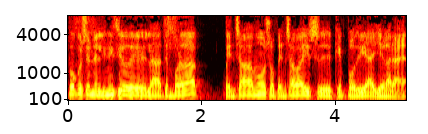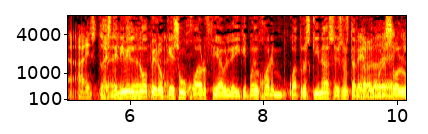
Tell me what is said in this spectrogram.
pocos en el inicio de la temporada pensábamos o pensabais eh, que podría llegar a, a esto. A este ¿eh? nivel Eso- no, pero que es un jugador fiable y que puede jugar en cuatro esquinas, eso está Pero claro. lo Por de, eso lo lo de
